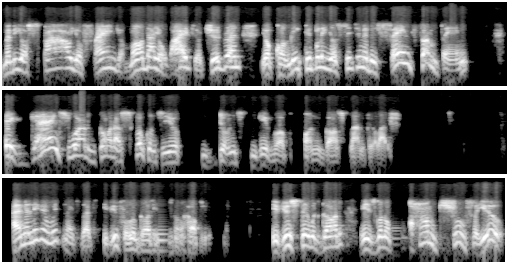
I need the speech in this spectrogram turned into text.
Maybe your spouse, your friend, your mother, your wife, your children, your colleague, people in your city may be saying something against what God has spoken to you. Don't give up on God's plan for your life. I'm a living witness that if you follow God, He's going to help you. If you stay with God, He's going to come true for you.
